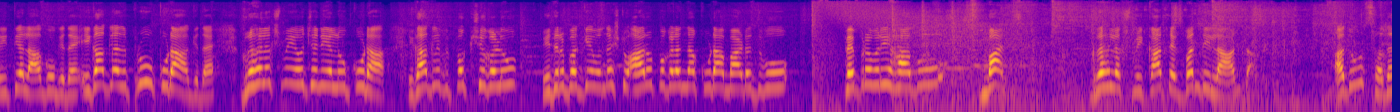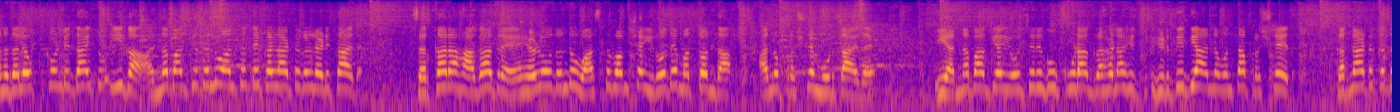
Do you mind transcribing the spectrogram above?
ರೀತಿಯಲ್ಲಿ ಆಗೋಗಿದೆ. ಈಗಾಗಲೇ ಅದು ಪ್ರೂವ್ ಕೂಡ ಆಗಿದೆ. ಗೃಹಲಕ್ಷ್ಮಿ ಯೋಜನೆಯಲ್ಲೂ ಕೂಡ ಈಗಾಗಲೇ ವಿಪಕ್ಷಗಳು ಇದರ ಬಗ್ಗೆ ಒಂದಷ್ಟು ಆರೋಪಗಳನ್ನ ಕೂಡ ಮಾಡಿದ್ವು. ಫೆಬ್ರವರಿ ಹಾಗೂ ಮಾರ್ಚ್ ಗೃಹಲಕ್ಷ್ಮಿ ಖಾತೆಗೆ ಬಂದಿಲ್ಲ ಅಂತ. ಅದು ಸದನದಲ್ಲೇ ಒಪ್ಪಿಕೊಂಡಿದ್ದಾಯ್ತು. ಈಗ ಅನ್ನಭಾಗ್ಯದಲ್ಲೂ ಅಂಥದ್ದೇ ಕಳ್ಳಾಟಗಳು ನಡೀತಾ ಇದೆ. ಸರ್ಕಾರ ಹಾಗಾದ್ರೆ ಹೇಳೋದೊಂದು ವಾಸ್ತವಾಂಶ ಇರೋದೇ ಮತ್ತೊಂದ ಅನ್ನೋ ಪ್ರಶ್ನೆ ಮೂಡ್ತಾ ಇದೆ. ಈ ಅನ್ನಭಾಗ್ಯ ಯೋಜನೆಗೂ ಕೂಡ ಗ್ರಹಣ ಹಿಡ್- ಹಿಡ್ದಿದ್ಯಾ ಅನ್ನುವಂಥ ಪ್ರಶ್ನೆ ಇದೆ. ಕರ್ನಾಟಕದ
